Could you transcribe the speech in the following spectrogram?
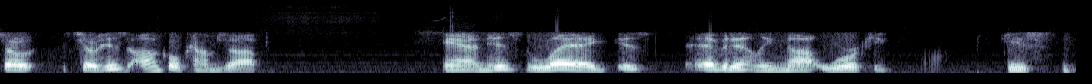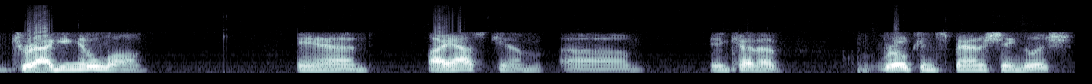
So, so his uncle comes up, and his leg is evidently not working. He's dragging it along, and I ask him um, in kind of broken Spanish English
